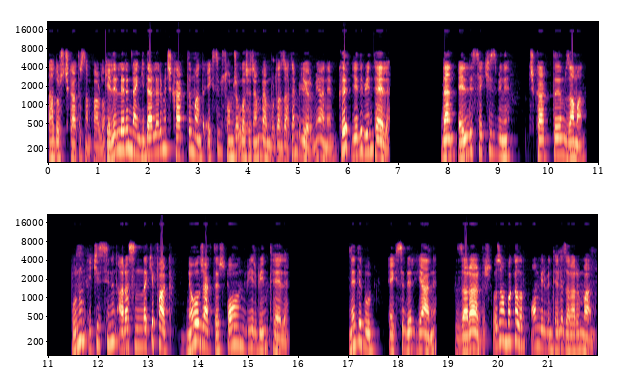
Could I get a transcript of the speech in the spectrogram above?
Daha doğrusu çıkartırsam pardon. Gelirlerimden giderlerimi çıkarttığım anda eksi bir sonuca ulaşacağımı ben buradan zaten biliyorum. Yani 47.000 TL'den 58.000'i çıkarttığım zaman bunun ikisinin arasındaki fark ne olacaktır? 11.000 TL. Nedir bu? Eksidir yani zarardır. O zaman bakalım 11.000 TL zararım var mı?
